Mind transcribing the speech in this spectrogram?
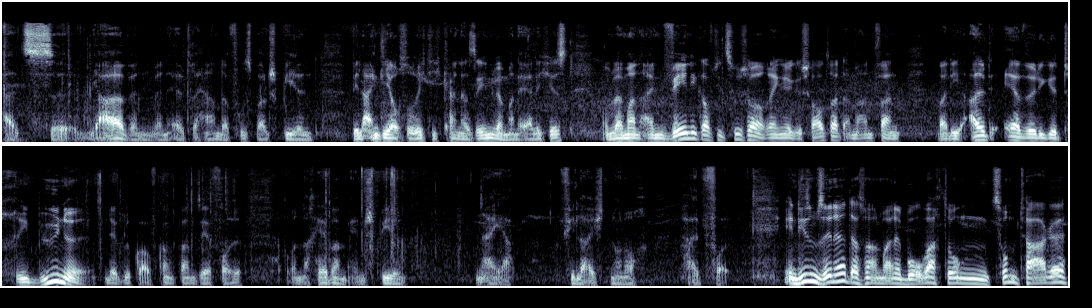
als äh, ja, wenn, wenn ältere Herren da Fußball spielen, will eigentlich auch so richtig keiner sehen, wenn man ehrlich ist. Und wenn man ein wenig auf die Zuschauerränge geschaut hat, am Anfang war die altehrwürdige Tribüne in der Glückaufkampfbahn sehr voll und nachher beim Endspiel, naja, vielleicht nur noch halb voll. In diesem Sinne, das waren meine Beobachtungen zum Tage.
